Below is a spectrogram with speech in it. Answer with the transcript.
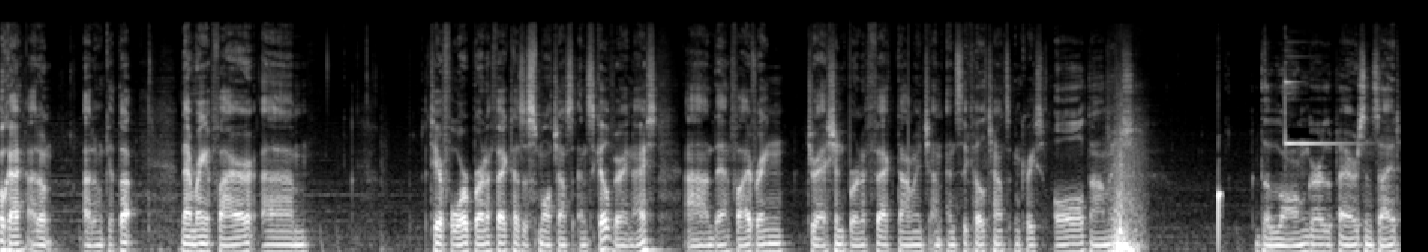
Okay, I don't I don't get that. Then Ring of Fire, um, tier 4, burn effect has a small chance to insta-kill, very nice. And then 5 ring duration, burn effect, damage, and insta-kill chance increase all damage the longer the player's inside.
